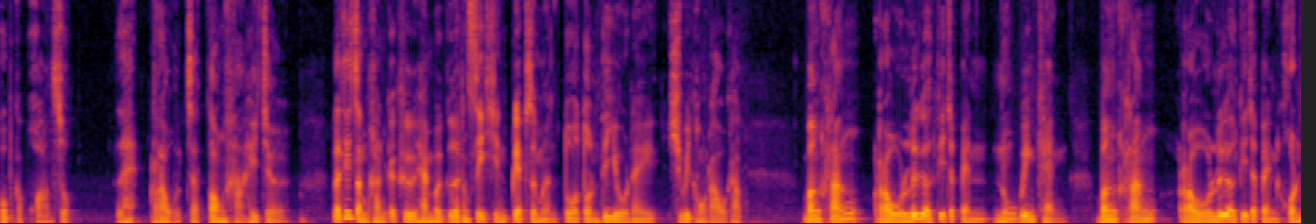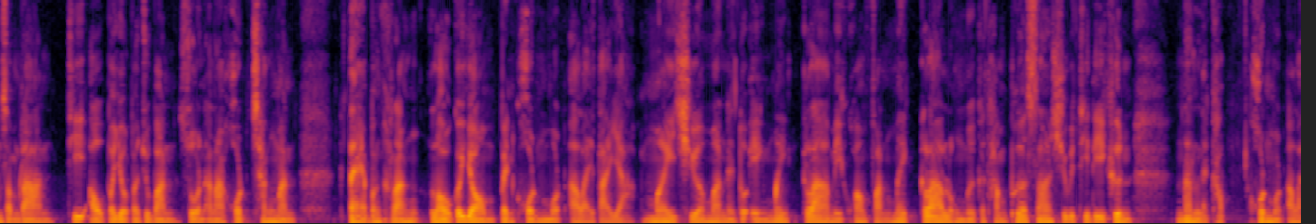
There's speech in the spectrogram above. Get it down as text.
พบกับความสุข และเราจะต้องหาให้เจอ และที่สำคัญก็คือแฮมเบอร์เกอร์ทั้ง 4 ชิ้นเปรียบเสมือนตัวตนที่อยู่ในชีวิตของเราครับ บางครั้งเราเลือกที่จะเป็นหนูวิ่งแข่ง บางครั้งเราเลือกที่จะเป็นคนสำราญที่เอาประโยชน์ปัจจุบันส่วนอนาคตช่างมัน แต่บางครั้งเราก็ยอมเป็นคนหมดอาลัยตายอยาก ไม่เชื่อมั่นในตัวเองไม่กล้ามีความฝันไม่กล้าลงมือกระทำเพื่อสร้างชีวิตที่ดีขึ้น นั่นแหละครับ คนหมดอาลัย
